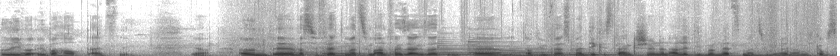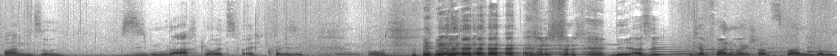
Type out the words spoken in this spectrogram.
Lieber überhaupt als nie. Ja. Und äh, was wir vielleicht mal zum Anfang sagen sollten, ähm, auf jeden Fall erstmal ein dickes Dankeschön an alle, die beim letzten Mal zugehört haben. Ich glaube, es waren so sieben oder acht Leute, das war echt crazy. Und nee, also ich habe vorhin mal geschaut, es waren, glaube ich,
